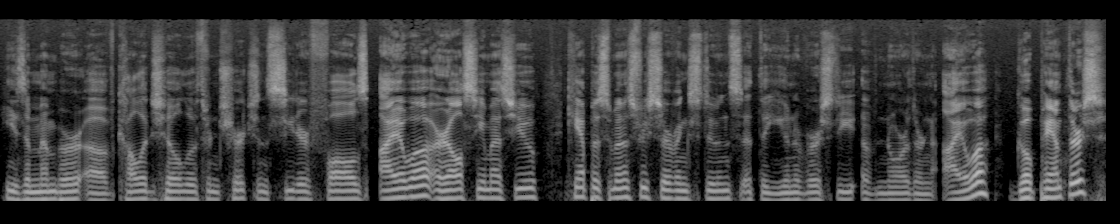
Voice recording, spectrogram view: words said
He's a member of College Hill Lutheran Church in Cedar Falls, Iowa, or LCMSU campus ministry serving students at the University of Northern Iowa. Go Panthers.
